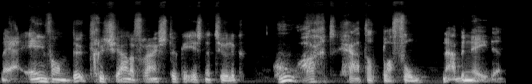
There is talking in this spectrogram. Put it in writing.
Nou ja, een van de cruciale vraagstukken is natuurlijk hoe hard gaat dat plafond naar beneden?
